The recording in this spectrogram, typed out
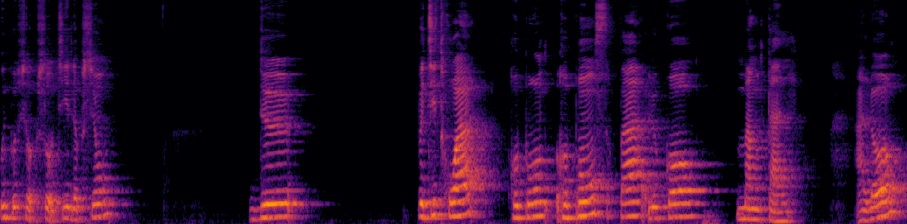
Ou il peut sortir l'option de petit 3, réponse par le corps mental. Alors,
